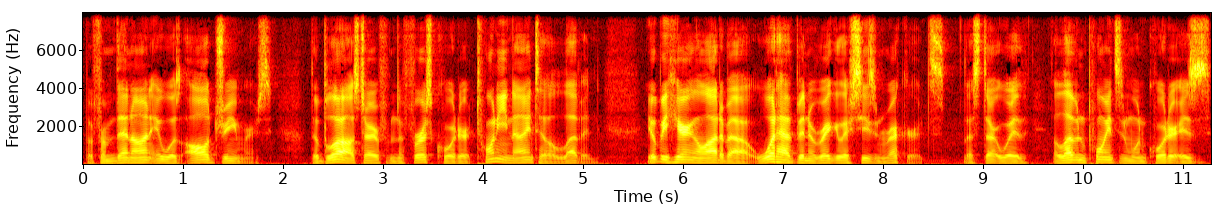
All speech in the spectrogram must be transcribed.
but from then on it was all dreamers. The blowout started from the first quarter 29 to 11 You'll be hearing a lot about what have been a regular season records. Let's start with 11 points in one quarter is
